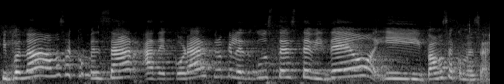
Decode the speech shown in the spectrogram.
Y pues nada, vamos a comenzar a decorar, espero que les guste este video y vamos a comenzar.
